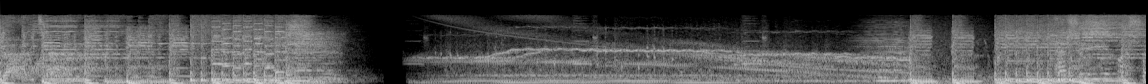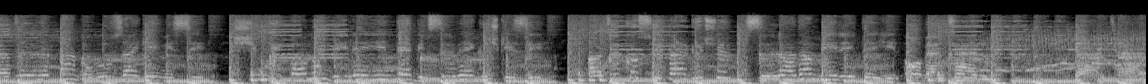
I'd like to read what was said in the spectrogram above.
Benten Her şeyi başladığı an o uzay gemisi. Şimdi onun bileğinde bir sır ve güç gizli sıradan biri değil o benten. Benten.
